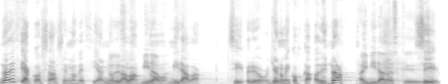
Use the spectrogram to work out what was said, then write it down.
no decía cosas, él no decía, no, hablaba. miraba. miraba. Sí, pero yo no me coscaba de nada. Hay miradas que... Sí,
